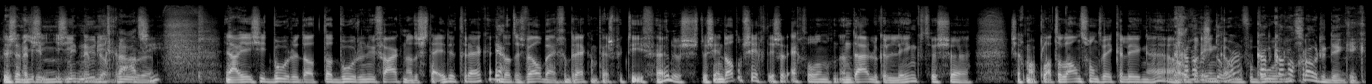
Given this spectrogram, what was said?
Dus dan heb je, je, je minder migratie? Boeren, nou, je ziet boeren dat, dat boeren nu vaak naar de steden trekken. Ja. En dat is wel bij gebrek aan perspectief. Hè. Dus, dus in dat opzicht is er echt wel een, een duidelijke link tussen uh, zeg maar plattelandsontwikkeling, hè, hoger inkomen voor kan, boeren. kan nog groter, denk ik.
